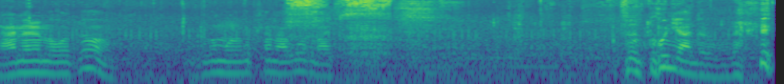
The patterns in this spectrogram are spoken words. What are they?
라면을 먹어도 이거 먹는 게 편하고 맛있어. 무슨 돈이 안 들어 그래.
